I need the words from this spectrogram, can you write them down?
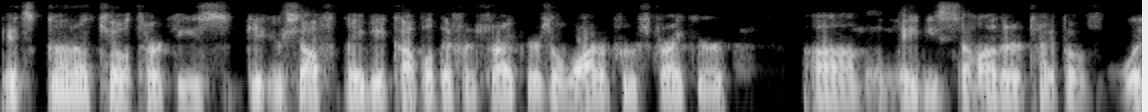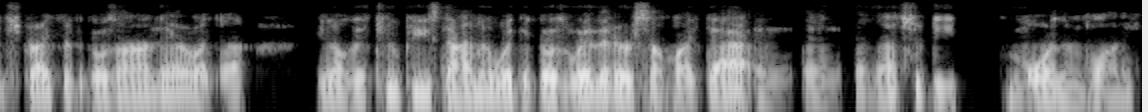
it's gonna kill turkeys. Get yourself maybe a couple different strikers, a waterproof striker, um, and maybe some other type of wood striker that goes on there, like a you know the two piece diamond wood that goes with it, or something like that, and and and that should be more than plenty.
